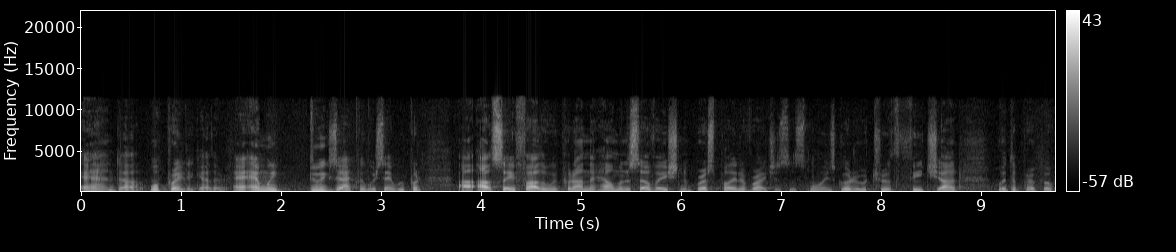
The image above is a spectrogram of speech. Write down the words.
and uh, we'll pray together. And, and, we do exactly what we're saying. We put, uh, I'll say, Father, we put on the helmet of salvation, the breastplate of righteousness, loins girded with truth, feet shod with the purple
